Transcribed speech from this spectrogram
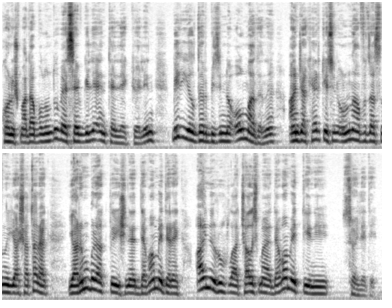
konuşmada bulundu ve sevgili entelektüelin bir yıldır bizimle olmadığını ancak herkesin onun hafızasını yaşatarak yarım bıraktığı işine devam ederek aynı ruhla çalışmaya devam ettiğini söyledi.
